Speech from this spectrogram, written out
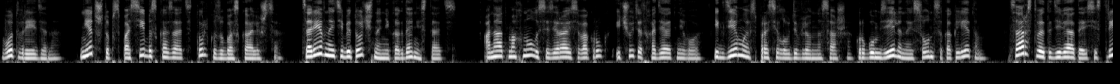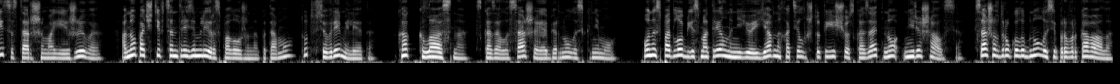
«Вот вредина. Нет, чтоб спасибо сказать, только зубоскалишься. Царевной тебе точно никогда не стать». Она отмахнулась, озираясь вокруг и чуть отходя от него. «И где мы?» — спросила удивленно Саша. «Кругом зелено и солнце, как летом. Царство это девятое, сестрица старше моей, живая. Оно почти в центре земли расположено, потому тут все время лето. «Как классно!» — сказала Саша и обернулась к нему. Он из-под лобья смотрел на нее и явно хотел что-то еще сказать, но не решался. Саша вдруг улыбнулась и проворковала.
